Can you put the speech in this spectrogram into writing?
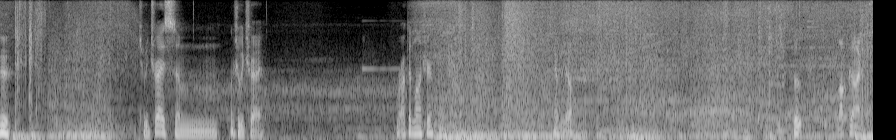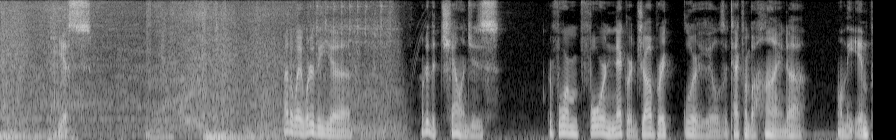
Ugh. Should we try some... What should we try? Rocket launcher? There we go. Lock on. Yes. By the way, what are the, uh... What are the challenges? Perform four neck or jawbreak glory kills. Attack from behind, uh... On the imp.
